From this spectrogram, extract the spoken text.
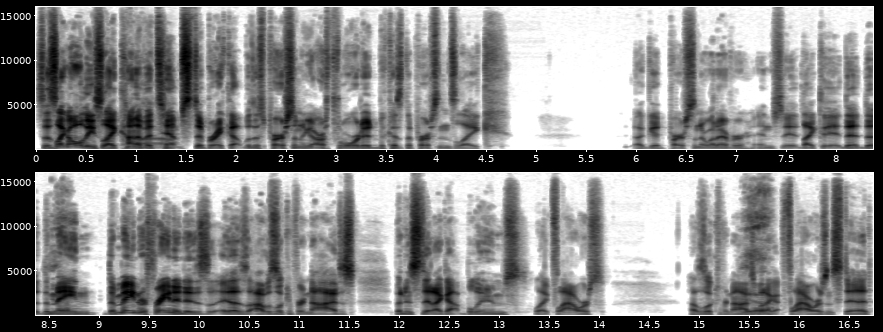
So it's like all these like kind of Uh. attempts to break up with this person are thwarted because the person's like a good person or whatever and it, like the the, the, Yeah. main the main refrain it is is I was looking for knives but instead I got blooms like flowers. I was looking for knives but I got flowers instead.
